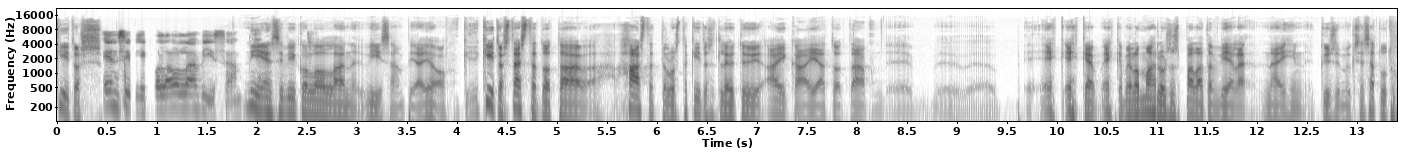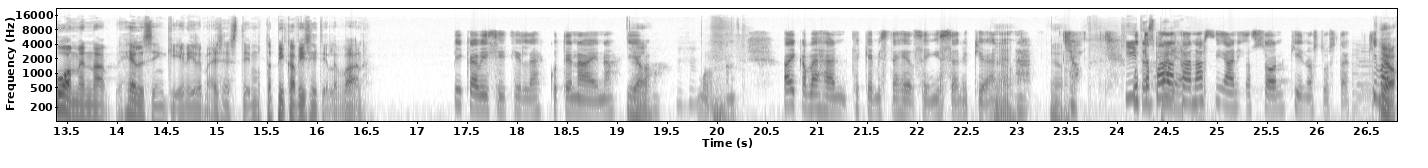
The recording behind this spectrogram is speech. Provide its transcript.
Kiitos. Ensi viikolla ollaan viisaampia. Niin, ensi viikolla ollaan viisaampia, joo. Kiitos tästä tota, haastattelusta, kiitos, että löytyi aikaa ja tota, ehkä, ehkä, ehkä meillä on mahdollisuus palata vielä näihin kysymyksiin. Sä tulet huomenna Helsinkiin ilmeisesti, mutta pikavisitille vaan. Pikavisitille, kuten aina, joo. joo. Mulla on aika vähän tekemistä Helsingissä nykyään joo. enää. Joo. Joo. Mutta palataan paljon. asiaan, jos on kiinnostusta. Kiva, joo,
